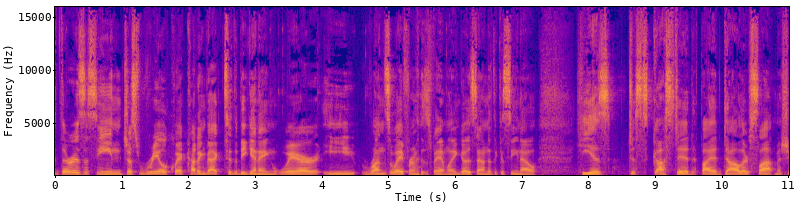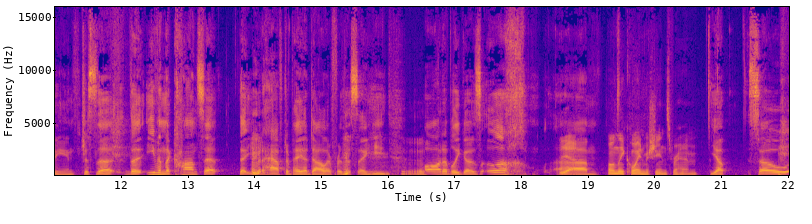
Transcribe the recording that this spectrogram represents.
There is a scene, just real quick, cutting back to the beginning, where he runs away from his family and goes down to the casino. He is disgusted by a dollar slot machine. Just the the even the concept that you would have to pay a dollar for this thing. He audibly goes, ugh. Yeah. Um, Only coin machines for him. Yep. So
